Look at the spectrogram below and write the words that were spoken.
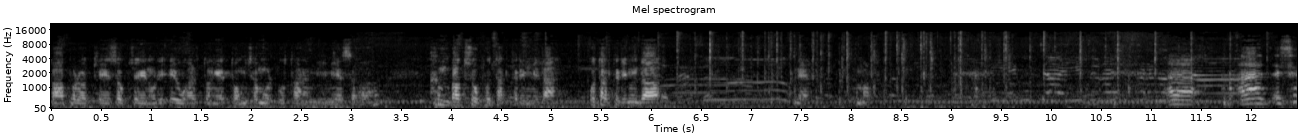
또 앞으로 계속적인 우리 애국 활동에 동참을 부탁하는 의미에서 큰 박수 부탁드립니다. 부탁드립니다. 네, 한 말씀. 아, 아, 저,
